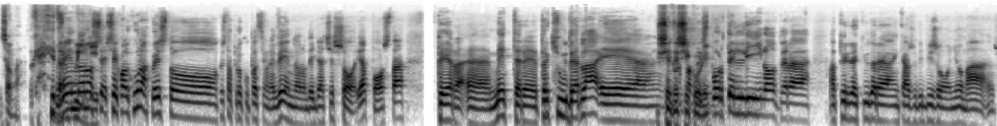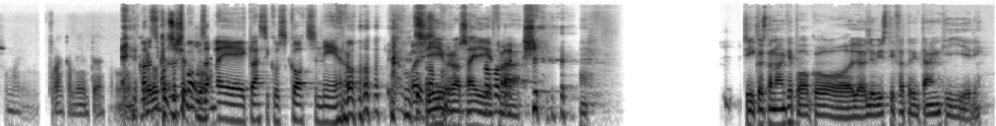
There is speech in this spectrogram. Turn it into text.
insomma, ok. Vendono, se, se, qualcuno ha questo, questa preoccupazione, vendono degli accessori apposta per eh, mettere, per chiuderla e eh, siete sicuri? sportellino per aprire e chiudere in caso di bisogno, ma insomma, francamente. Non ma non si, può, non si può usare il classico scotch nero. sì, troppo, però sai. Fa... sì, costano anche poco. Li ho visti fatalità anche ieri.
